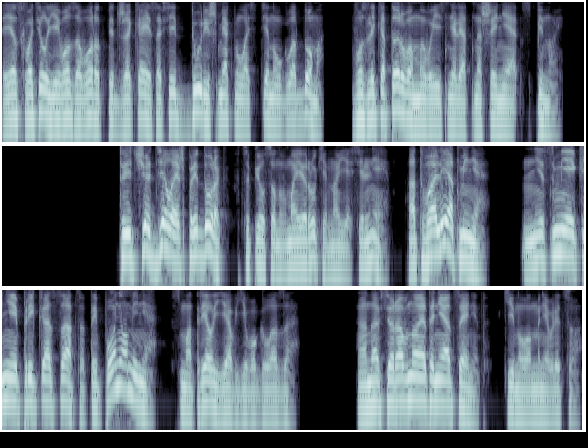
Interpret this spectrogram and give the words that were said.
Я схватил его за ворот пиджака и со всей дури шмякнул о стену угла дома, возле которого мы выясняли отношения спиной. «Ты что делаешь, придурок?» — вцепился он в мои руки, но я сильнее. «Отвали от меня!» «Не смей к ней прикасаться, ты понял меня?» — смотрел я в его глаза. «Она все равно это не оценит», — кинул он мне в лицо.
